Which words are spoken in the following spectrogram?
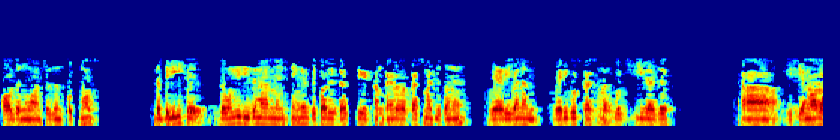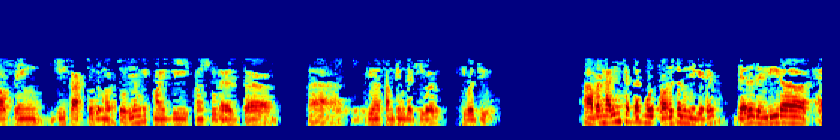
all the nuances and footnotes the belief is the only reason I'm mentioning is because it does create some kind of a customer dissonance where even a very good customer would feel as if uh, if you're not offering de facto the moratorium, it might be construed as uh, uh, you know something that he was he was due. Uh, but having said that, both positive and negative, there is indeed a, a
